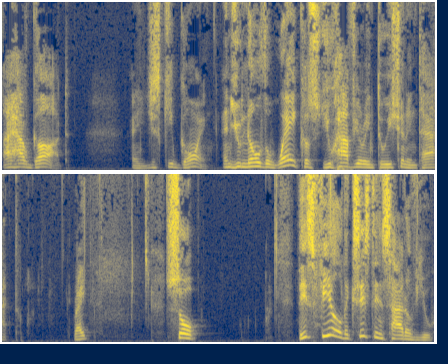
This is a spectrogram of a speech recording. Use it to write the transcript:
I have God, and you just keep going, and you know the way because you have your intuition intact, right? So this field exists inside of you,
